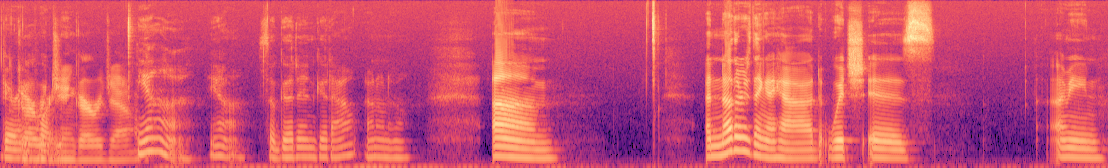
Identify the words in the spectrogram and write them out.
very Garbage important. in, garbage out. Yeah, yeah. So good in, good out. I don't know. Um, another thing I had, which is, I mean,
